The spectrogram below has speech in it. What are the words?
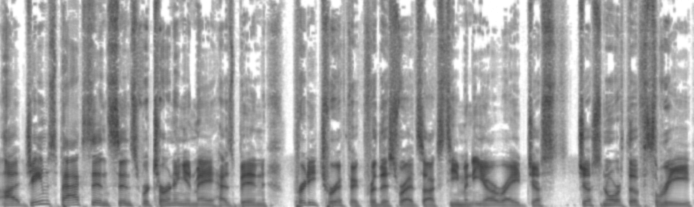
Uh, James Paxton, since returning in May, has been pretty terrific for this Red Sox team. An ERA just just north of three.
